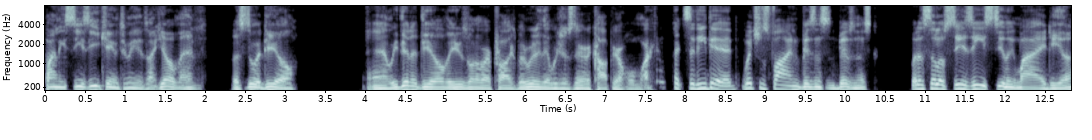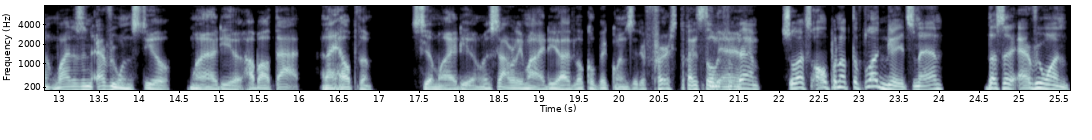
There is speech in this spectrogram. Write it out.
Finally, CZ came to me and was like, yo, man, let's do a deal. And we did a deal. They used one of our products, but really they were just there to copy our whole marketplace. And he did, which is fine. Business is business. But instead of CZ stealing my idea, why doesn't everyone steal my idea? How about that? And I help them steal my idea. Well, it's not really my idea. Local Bitcoins did it first. I stole it from them. So let's open up the floodgates, man. Let's let everyone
